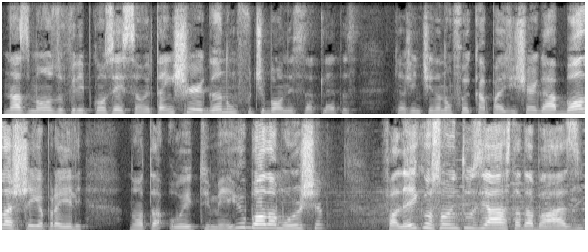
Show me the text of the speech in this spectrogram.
nas mãos do Felipe Conceição. Ele está enxergando um futebol nesses atletas que a Argentina não foi capaz de enxergar. Bola cheia para ele, nota 8,5. E o Bola Murcha, falei que eu sou um entusiasta da base,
